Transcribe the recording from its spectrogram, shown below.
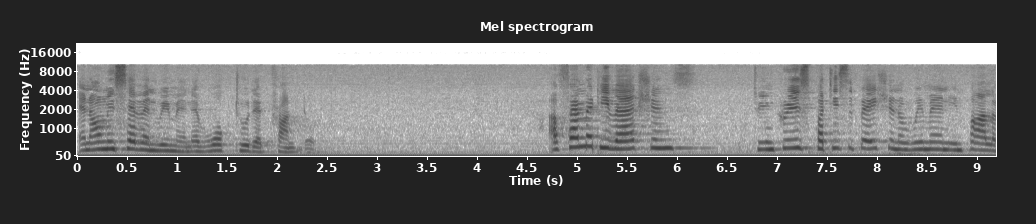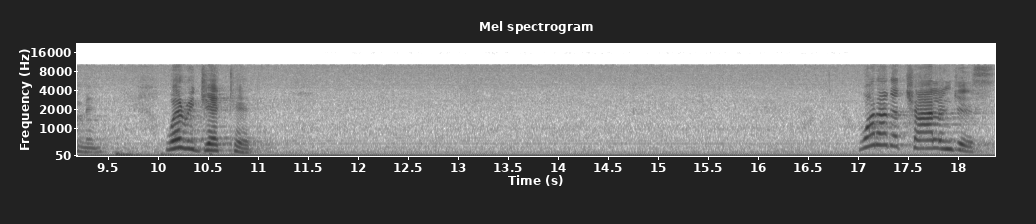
And only seven women have walked through that front door. Affirmative actions to increase participation of women in parliament were rejected. What are the challenges?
